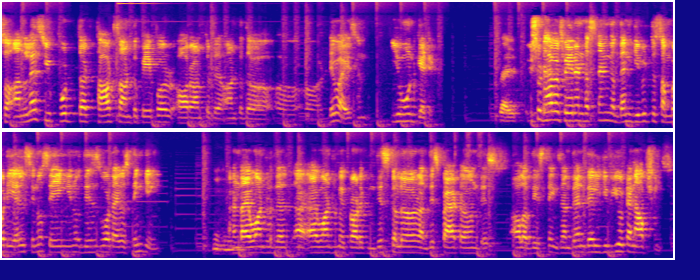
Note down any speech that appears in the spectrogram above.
So unless you put the thoughts onto paper or onto the onto the uh, uh, device, and you won't get it. Right You should have a fair understanding and then give it to somebody else. You know, saying you know this is what I was thinking, Mhm. and I wanted that I, wanted my product in this color and this pattern, this all of these things, and then they'll give you ten options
